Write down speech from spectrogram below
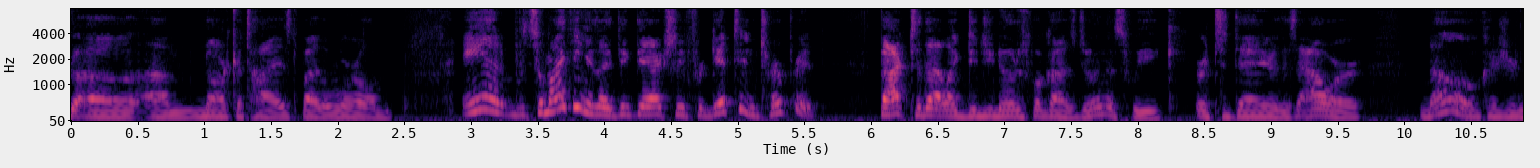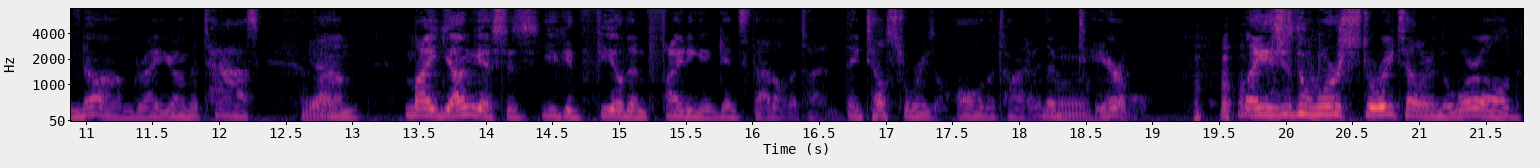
uh, um, narcotized by the world. And so my thing is, I think they actually forget to interpret back to that. Like, did you notice what God's doing this week or today or this hour? No, because you're numbed, right? You're on the task. Yeah. Um, my youngest is you could feel them fighting against that all the time. They tell stories all the time, and they're Mm. terrible. like he's just the worst storyteller in the world.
